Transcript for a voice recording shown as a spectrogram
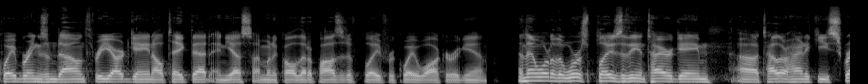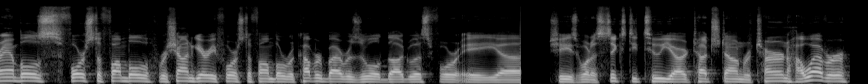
Quay brings him down, three yard gain. I'll take that. And yes, I'm going to call that a positive play for Quay Walker again. And then one of the worst plays of the entire game uh, Tyler Heinicke scrambles, forced a fumble. Rashan Gary forced a fumble, recovered by Rasul Douglas for a, uh, geez, what a 62 yard touchdown return. However,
